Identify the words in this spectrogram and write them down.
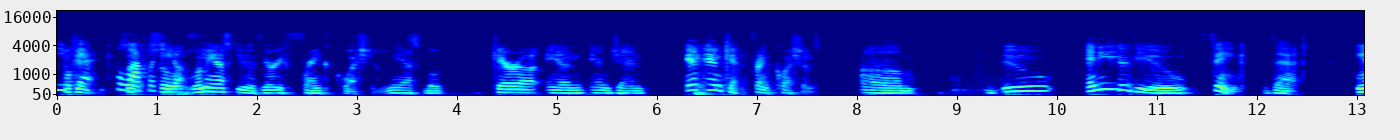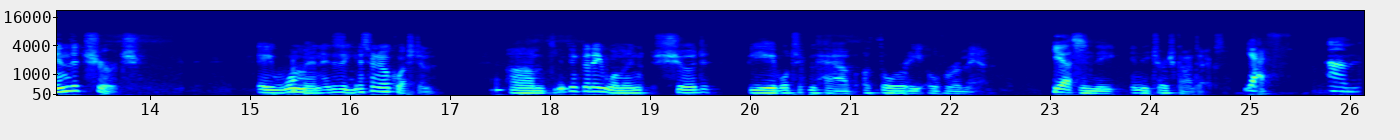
You okay. can't pull so, off what so you don't. let see. me ask you a very frank question. Let me ask both Kara and and Jen and and Ken frank questions. Um, do any of you think that in the church, a woman? It is a yes or no question. Um, do you think that a woman should be able to have authority over a man Yes. in the in the church context? Yes. Um,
